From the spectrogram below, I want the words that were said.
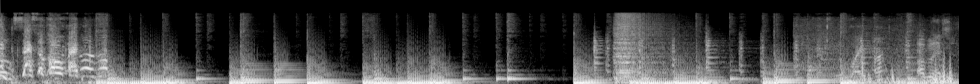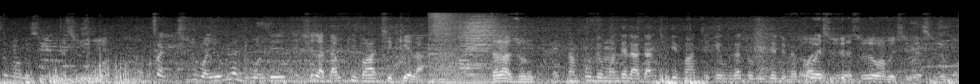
ce que vous faites. Vous ne voyez pas? Ah, mais excusez-moi, monsieur. Excusez-moi. En fait, excusez-moi, je voulais demander chez la dame qui va checker là, dans la zone. Maintenant, pour demander à la dame qui va checker, vous êtes obligé de me Oh, voir. excusez- excusez-moi, monsieur. Excusez-moi.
